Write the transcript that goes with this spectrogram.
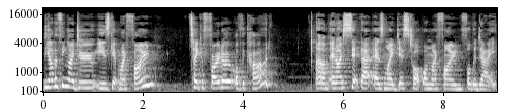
The other thing I do is get my phone, take a photo of the card, um, and I set that as my desktop on my phone for the day.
